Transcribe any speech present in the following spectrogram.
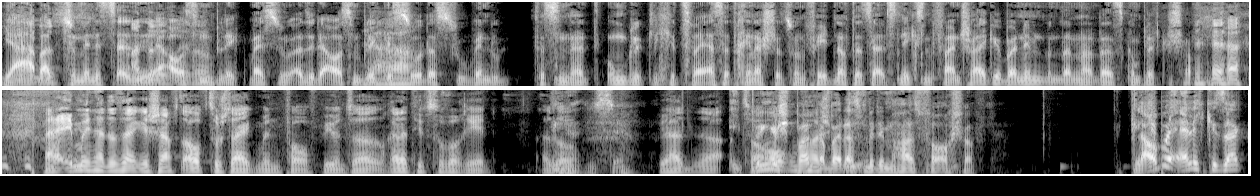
Ja, aber zumindest also der. Außenblick, weißt du, also der Außenblick Ja. ist so, dass du, wenn du, das sind halt unglückliche zwei erste Trainerstationen. Fehlt noch, dass er als nächsten Verein Schalke übernimmt und dann hat er es komplett geschafft. Ja, immerhin hat er es ja geschafft, aufzusteigen mit dem VfB und zwar relativ souverän. Also Ja, wir hatten ja Ich bin gespannt, ob er das mit dem HSV auch schafft. Glaube ehrlich gesagt,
